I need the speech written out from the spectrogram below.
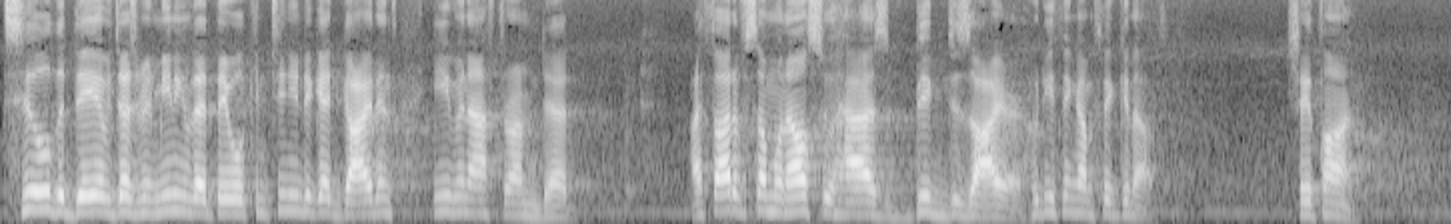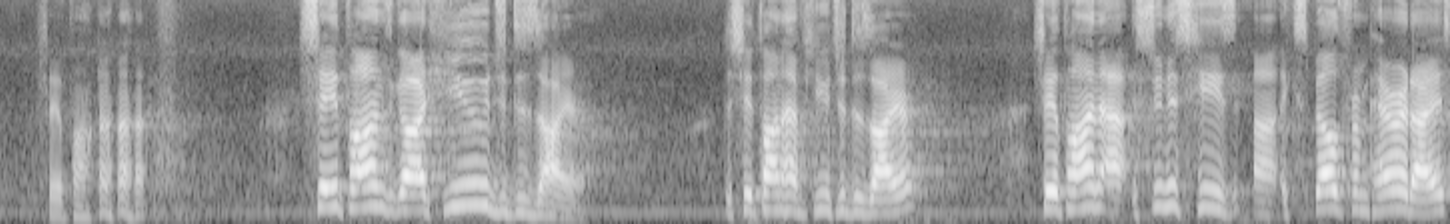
till the day of judgment, meaning that they will continue to get guidance even after I'm dead. I thought of someone else who has big desire. Who do you think I'm thinking of? Shaitan. Shaitan. Shaitan's got huge desire. Does Shaitan have huge desire? Shaitan, uh, as soon as he's uh, expelled from paradise,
